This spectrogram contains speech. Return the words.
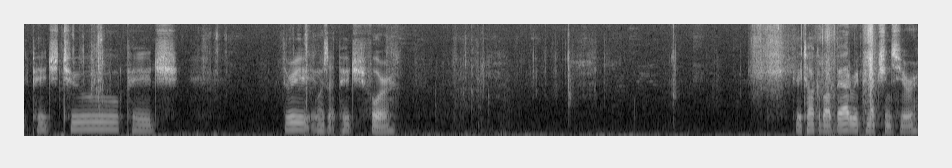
see, page two, page three, what was that, page four? Okay, talk about battery connections here,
